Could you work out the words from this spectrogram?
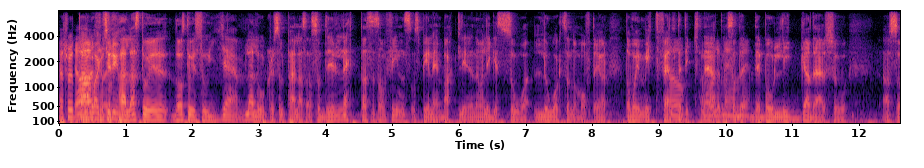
Jag tror inte Ja, han var Crystal grym. Palace står ju, de står ju så jävla lågt Crystal Palace. Alltså det är det lättaste som finns att spela i en backlinje när man ligger så lågt som de ofta gör. De har ju mittfältet Ja, i knät. Alltså det, det. att ligga där så Alltså,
